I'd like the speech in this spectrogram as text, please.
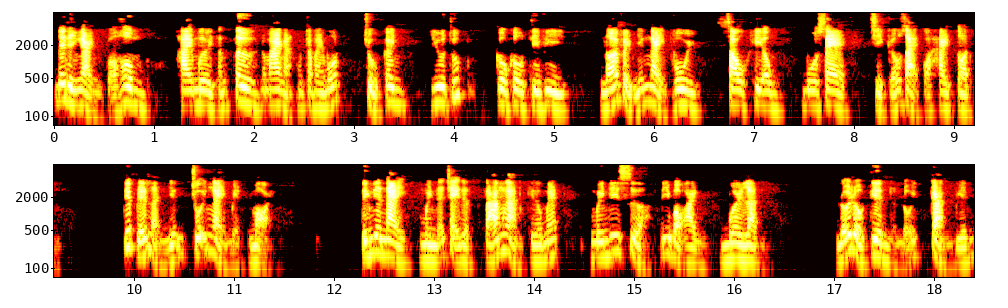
Đây là hình ảnh vào hôm 20 tháng 4 năm 2021, chủ kênh YouTube Coco TV nói về những ngày vui sau khi ông mua xe chỉ kéo dài có 2 tuần. Tiếp đến là những chuỗi ngày mệt mỏi. Tính đến nay, mình đã chạy được 8.000 km, mình đi sửa, đi bảo hành 10 lần. Lỗi đầu tiên là lỗi cảm biến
